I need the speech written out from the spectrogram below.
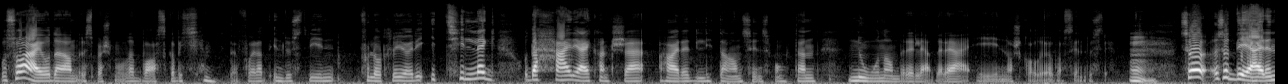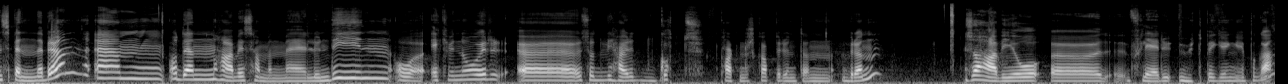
Og så er jo det andre spørsmålet hva skal vi kjempe for at industrien får lov til å gjøre i tillegg? Og det er her jeg kanskje har et litt annet synspunkt enn noen andre ledere i norsk olje- og gassindustri. Mm. Så, så, det er en spennende brønn, um, og den har vi sammen med Lundin og Equinor. Uh, så vi har et godt partnerskap rundt den brønnen. Så har vi jo øh, flere utbygginger på gang.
